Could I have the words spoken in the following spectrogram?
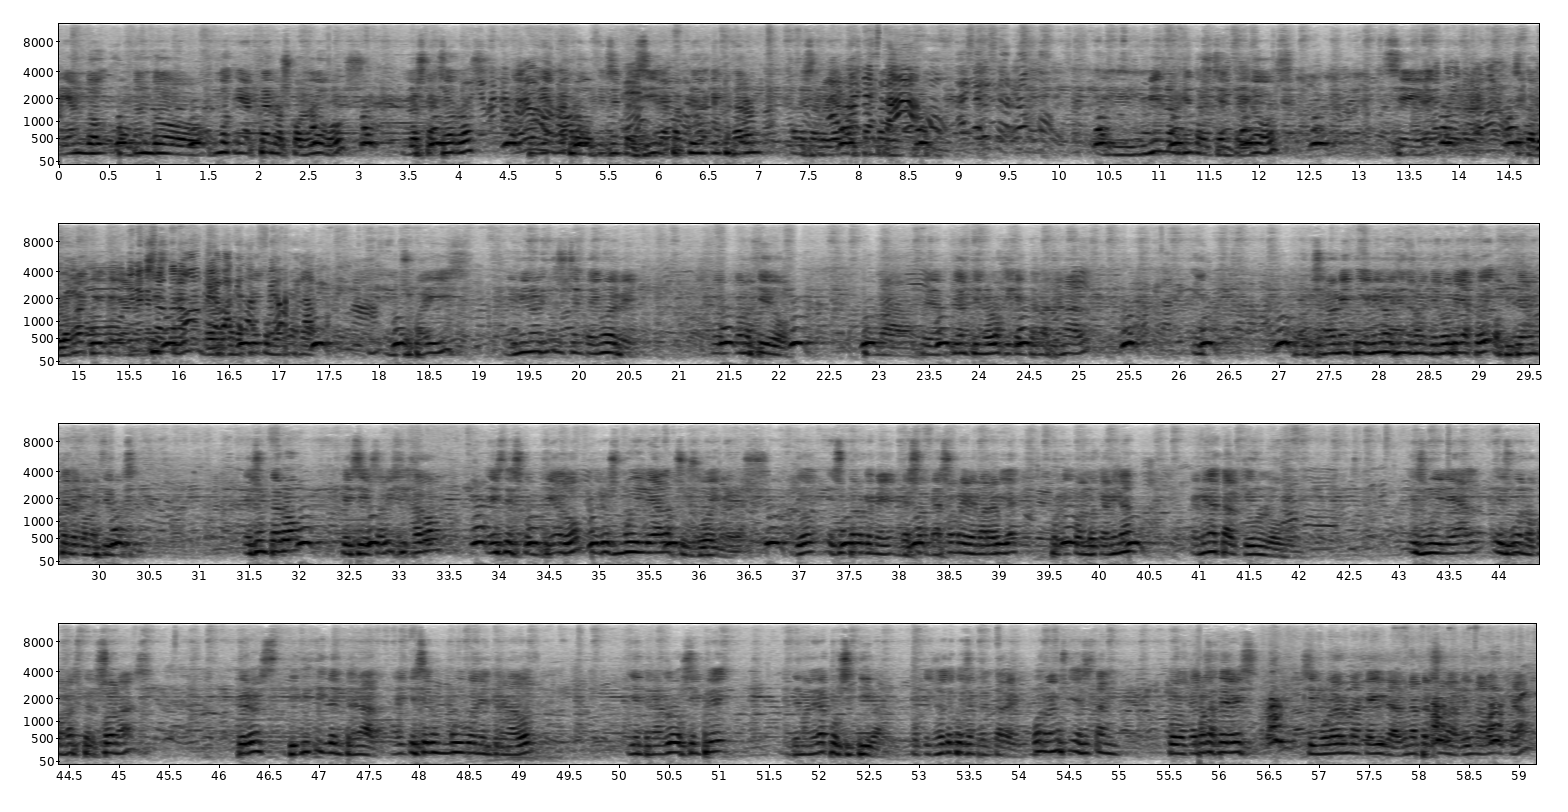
criando, juntando, haciendo criar perros con lobos, los cachorros podían reproducirse entre sí y a partir de aquí empezaron a desarrollar las En 1982 se, Checoslovaquia, que ya no existe, reconoció como raza en su país. En 1989 fue reconocido por la Federación Cinológica Internacional y profesionalmente y en 1999 ya fue oficialmente reconocido así. Es un perro que si os habéis fijado es desconfiado pero es muy leal a sus dueños. Yo, es un perro que me, asombra y me maravilla porque cuando camina, camina tal que un lobo. Es muy leal, es bueno con las personas, pero es difícil de entrenar. Hay que ser un muy buen entrenador y entrenarlo siempre de manera positiva, porque si no te puedes enfrentar a él. Bueno, vemos que ya se están, pues lo que vamos a hacer es simular una caída de una persona de una barca,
